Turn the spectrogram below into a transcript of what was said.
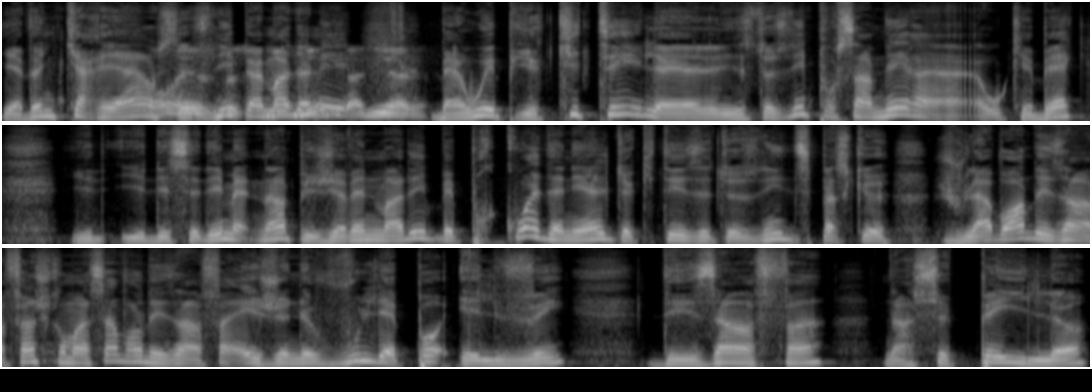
il y avait une carrière aux Ouais, États-Unis. Puis à un moment donné, Daniel. ben oui, puis il a quitté le- les États-Unis pour s'en venir à- au Québec. Il, est- décédé maintenant, puis j'avais demandé, ben pourquoi Daniel t'a quitté les États-Unis? Il dit parce que je voulais avoir des enfants, je commençais à avoir des enfants et je ne voulais pas élever des enfants dans ce pays-là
